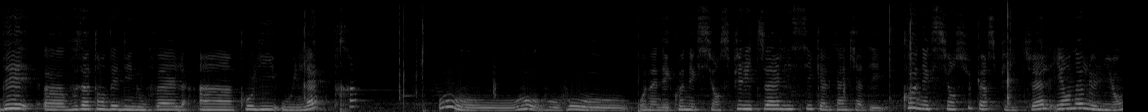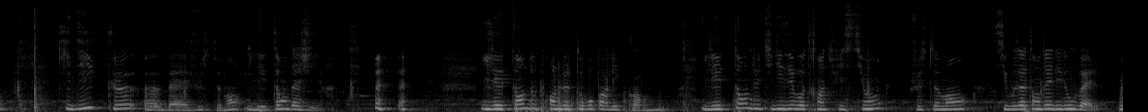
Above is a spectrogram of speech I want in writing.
Dès euh, vous attendez des nouvelles, un colis ou une lettre. Oh, oh, oh, on a des connexions spirituelles ici, quelqu'un qui a des connexions super spirituelles. Et on a le lion qui dit que, euh, ben, justement, il est temps d'agir. il est temps de prendre le taureau par les cornes. Il est temps d'utiliser votre intuition, justement, si vous attendez des nouvelles.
